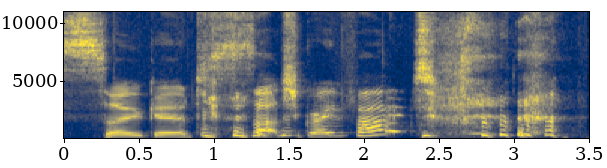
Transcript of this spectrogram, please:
So good. Such a great fact.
